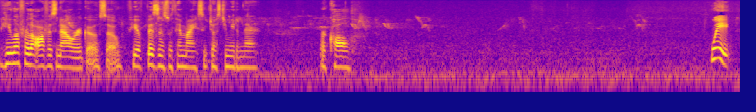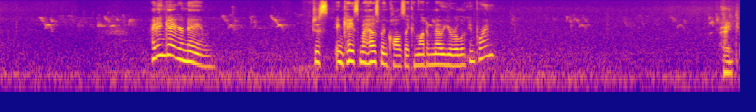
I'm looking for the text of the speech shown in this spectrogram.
He left for the office an hour ago, so if you have business with him, I suggest you meet him there. Or call. Wait. I didn't get your name. Just in case my husband calls, I can let him know you were looking for him. Hank,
